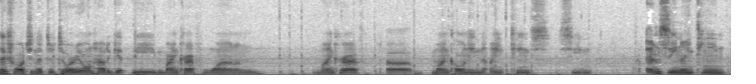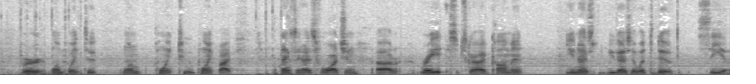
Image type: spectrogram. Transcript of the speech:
thanks for watching the tutorial on how to get the Minecraft one, Minecraft uh, Mine Colony 19 C MC19 for 1.2 1.2.5. Thanks guys for watching. Uh, rate, subscribe, comment. You guys, you guys know what to do. See ya.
